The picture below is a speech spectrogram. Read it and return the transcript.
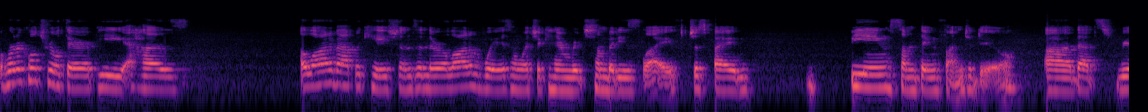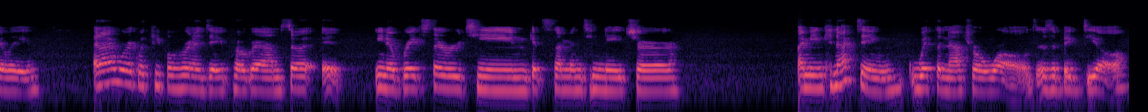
horticultural therapy has a lot of applications, and there are a lot of ways in which it can enrich somebody's life just by being something fun to do. Uh, that's really, and I work with people who are in a day program, so it you know breaks their routine, gets them into nature. I mean, connecting with the natural world is a big deal,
